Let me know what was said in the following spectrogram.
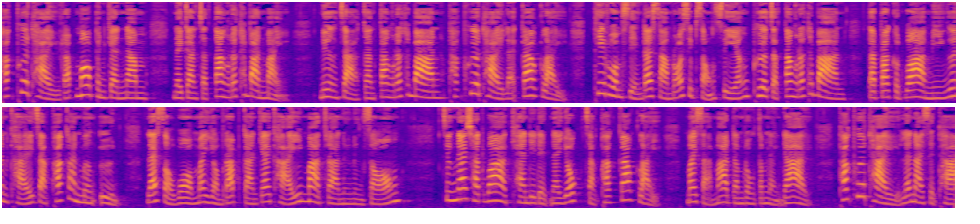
พรรคเพื่อไทยรับมอบเป็นแกนนำำในการจัดตั้งรัฐบาลใหม่ เนื่องจากการตั้งรัฐบาลพักเพื่อไทยและก้าวไกล ที่รวมเสียงได้ 312 เสียง เพื่อจัดตั้งรัฐบาล แต่ปรากฏว่ามีเงื่อนไขจากพรรคการเมืองอื่น และสวไม่ยอมรับการแก้ไขมาตรา 112 จึงแน่ชัดว่าแคนดิเดตนายกจากพรรคก้าวไกล ไม่สามารถดำรงตำแหน่งได้พรรคเพื่อไทยและนายเศรษฐา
